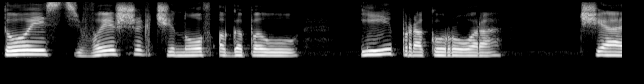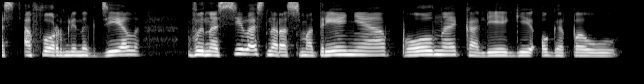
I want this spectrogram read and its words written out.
то есть высших чинов ОГПУ и прокурора. Часть оформленных дел выносилась на рассмотрение полной коллегии ОГПУ.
